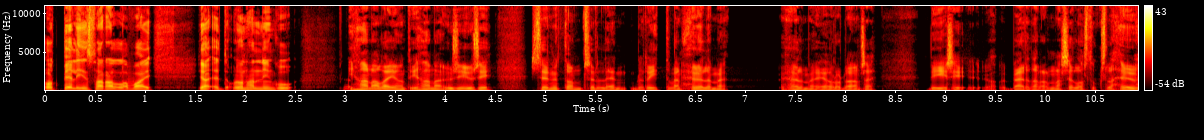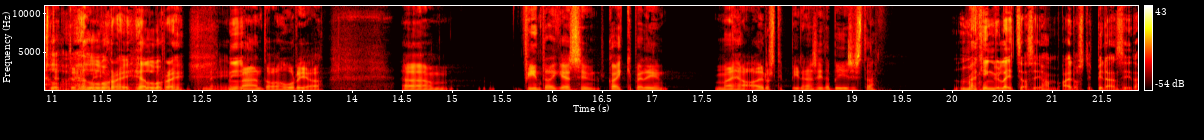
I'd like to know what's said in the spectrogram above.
oot pelin saralla vai, ja et onhan niin kuin, Ihana leijonta, ihana 99. Se nyt on silleen riittävän hölmö, hölmö Eurodaan se biisi Bertarannan selostuksella höystetty. hellurei, hellurei. Niin, niin. Niin. Vääntö on hurjaa. Um, Fintelligenssin kaikki peliin mä ihan aidosti pidän siitä biisistä. Mäkin kyllä itse asiassa ihan aidosti pidän siitä.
